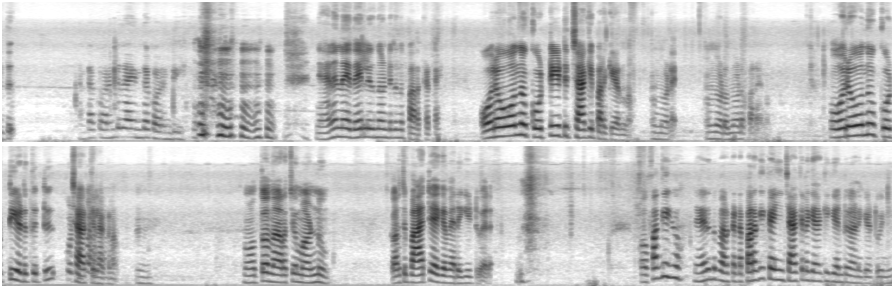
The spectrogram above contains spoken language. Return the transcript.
ഇത്. ഞാനെന്നാ ഇതേലിരുന്നോണ്ടിരുന്ന് പറക്കട്ടെ. ഓരോന്ന് കൊട്ടിയിട്ട് ചാക്കി പറിക്കണം. ഒന്നുകൂടെ ഒന്നുകൂടെ ഒന്നുകൂടെ പറയണം. ഓരോന്ന് കൊട്ടിയെടുത്തിട്ട് ചാക്കിലാക്കണം. മൊത്തം നിറച്ച് മണ്ണും കുറച്ച് പാറ്റയൊക്കെ വിരകിയിട്ട് വരാം. ഓഫാക്കിക്കോ ഞാനിരുന്ന് പറക്കട്ടെ. പറക്കി കഴിഞ്ഞ് ചാക്കിലൊക്കെ ആക്കി കണ്ടു കാണിക്കട്ടോ ഇനി.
